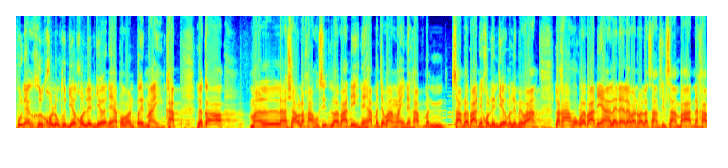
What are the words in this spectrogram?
พูดง่ายก็คือคนลงทุนเยอะคนเล่นเยอะนะครับเพราะมันเปิดใหม่ครับ แล้วก็มาเช่าราคา 60 100 บาทดินะครับมันจะว่างไหมนะครับมัน 300 บาทนี่คนเล่นเยอะมันเลยไม่ว่าง ราคา 600 บาทเนี่ยรายได้รายวันวันละ 33 บาทนะครับ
